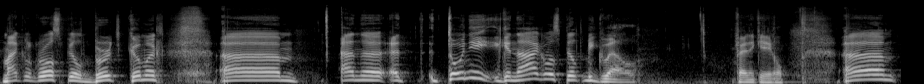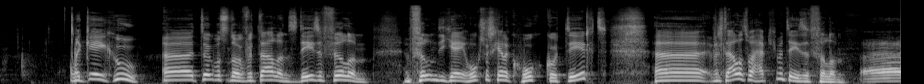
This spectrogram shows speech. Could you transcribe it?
Michael Gross speelt Burt Kummer Ehm, en Tony Genaro speelt Miguel. Fijne kerel. Ehm, Oké, goed. Eh Turbos nog, vertel eens. Deze film. Een film die jij hoogstwaarschijnlijk hoog quoteert. Eh, vertel eens, wat heb je met deze film? Eh,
